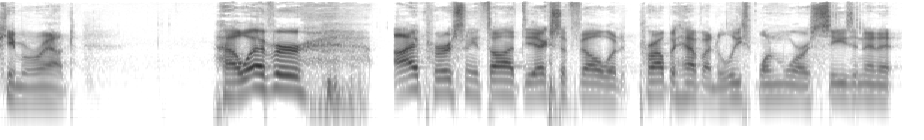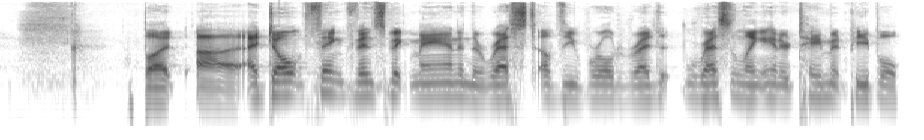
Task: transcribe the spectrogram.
came around. However, I personally thought the XFL would probably have at least one more season in it. But uh, I don't think Vince McMahon and the rest of the world wrestling entertainment people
